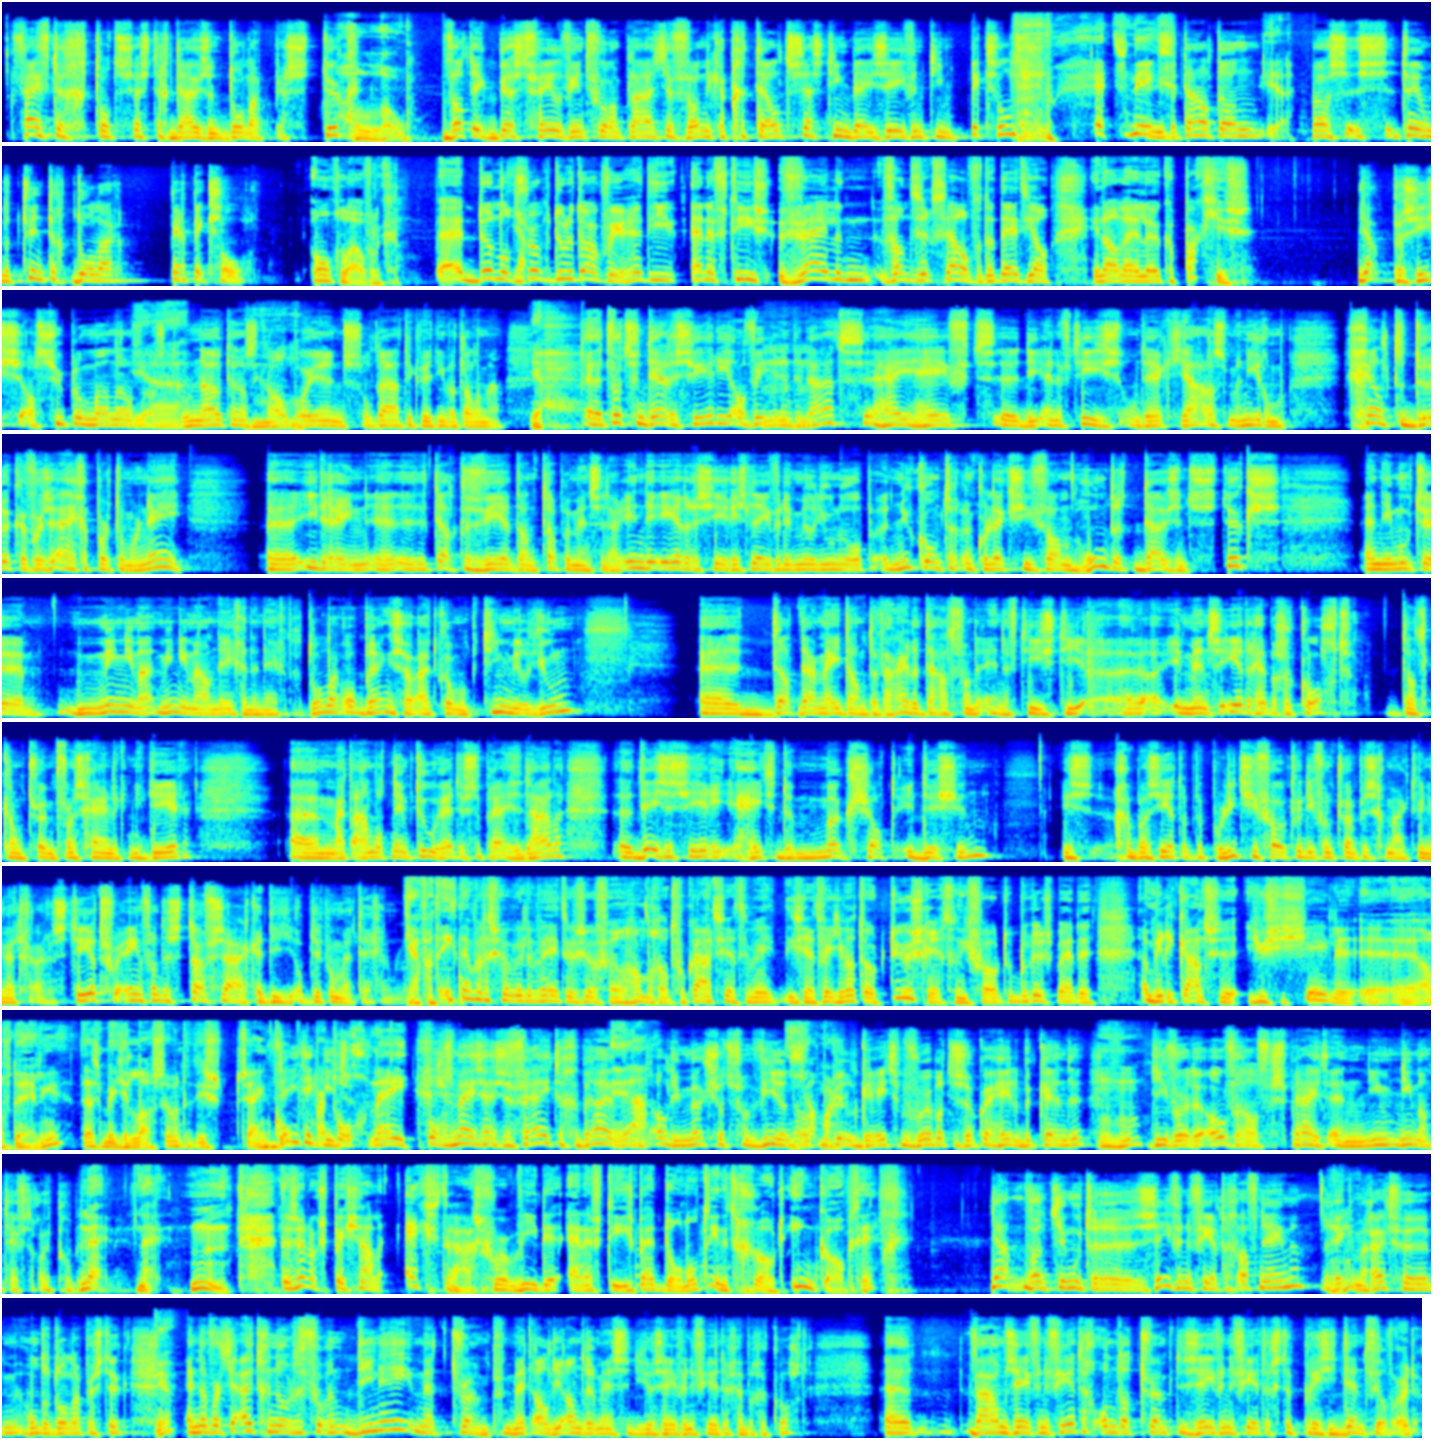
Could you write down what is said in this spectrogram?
50 tot 60.000 dollar per stuk. Hallo. Wat ik best veel vind voor een plaatje van, ik heb geteld, 16 bij 17 pixels. Het is En je niks. betaalt dan Ja. was 220 dollar per pixel. Ongelooflijk. Eh, Donald Ja. Trump doet het ook weer. Hè? Die NFT's veilen van zichzelf. Dat deed hij al in allerlei leuke pakjes. Ja, precies. Als superman, of Ja, als astronaut en als cowboy en soldaat, ik weet niet wat allemaal. Ja. Eh, het wordt zijn derde serie alweer, Mhm. inderdaad. Hij heeft eh, die NFT's ontdekt ja, als manier om geld te drukken voor zijn eigen portemonnee. Eh, iedereen, telkens weer, dan trappen mensen daarin. De eerdere series leverden miljoenen op. Nu komt er een collectie van 100.000 stuks. En die moeten minima, minimaal 99 dollar opbrengen. Zou uitkomen op 10 miljoen. Eh, dat daarmee dan de waarde daalt van de NFT's die eh, mensen eerder hebben gekocht. Dat kan Trump waarschijnlijk niet deren. Eh, maar het aanbod neemt toe, hè, dus de prijzen dalen. Deze serie heet de Mugshot Edition. Is gebaseerd op de politiefoto die van Trump is gemaakt toen hij werd gearresteerd voor een van de strafzaken die op dit moment tegen hem. Ja, wat ik nou wel eens zou willen weten, is of er een handige advocaat zegt, die zegt, weet je wat, het auteursrecht van die foto berust bij de Amerikaanse justitiële eh, eh, afdelingen. Dat is een beetje lastig, want het is zijn kop, Weet ik maar niet. toch, nee. Volgens mij zijn ze vrij te gebruiken. Ja. Want al die mugshots van wie dan ook. Bill Gates bijvoorbeeld, is ook een hele bekende. Die worden overal verspreid en nie- niemand heeft er ooit problemen Nee, mee. nee. Hmm. Er zijn ook speciale extra's voor wie de NFT's bij Donald in het groot inkoopt, hè? Ja, want je moet er eh, 47 afnemen. Reken maar uit, eh, 100 dollar per stuk. Mhm. Ja. En dan word je uitgenodigd voor een diner met Trump. Met al die andere mensen die er 47 hebben gekocht. Eh, waarom 47? Omdat Trump de 47ste president wil worden.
